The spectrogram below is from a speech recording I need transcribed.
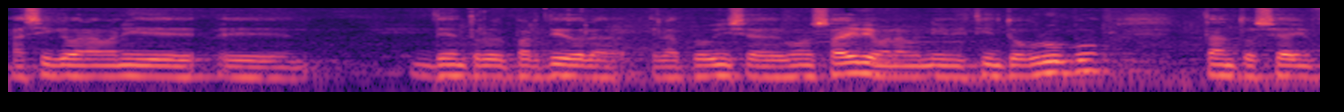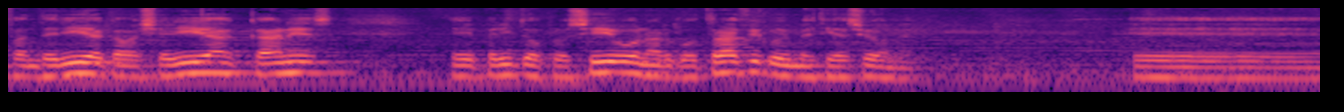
Así que van a venir eh, dentro del partido de la, de la, provincia de Buenos Aires, van a venir distintos grupos, tanto sea infantería, caballería, canes, eh, peritos explosivos, narcotráfico e investigaciones. Eh,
